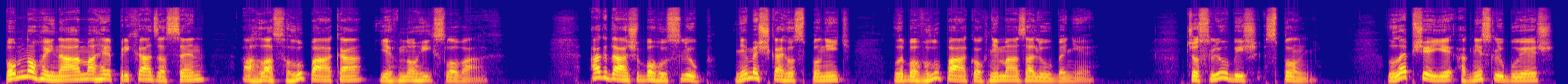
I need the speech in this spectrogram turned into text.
Po mnohej námahe prichádza sen a hlas hlupáka je v mnohých slovách. Ak dáš Bohu sľub, Nemeškaj ho splniť, lebo v hlupákoch nemá zalúbenie. Čo slúbiš, splň. Lepšie je, ak nesľubuješ,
